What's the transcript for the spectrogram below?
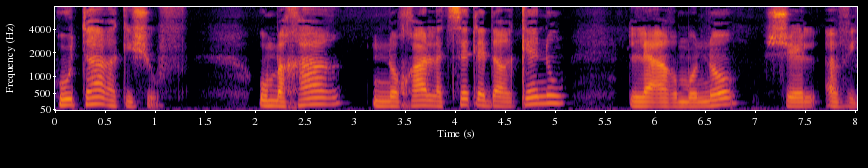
הותר הכישוף, ומחר נוכל לצאת לדרכנו לארמונו של אבי.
